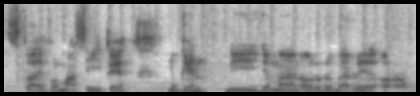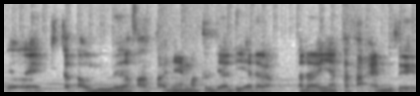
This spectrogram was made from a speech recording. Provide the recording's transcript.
setelah informasi gitu ya. Mungkin di zaman Orde Baru ya orang yang kita tahu juga faktanya emang terjadi ada adanya KKN gitu ya.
